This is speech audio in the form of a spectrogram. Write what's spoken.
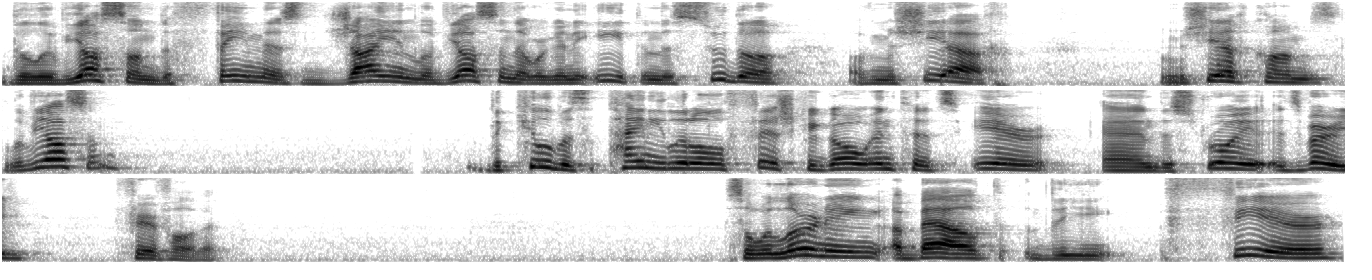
the Livyasan, the famous giant Livyasan that we're going to eat in the Suda of Mashiach, when Mashiach comes, Livyasan. The kilbas, a tiny little fish, could go into its ear and destroy it. It's very fearful of it. So we're learning about the fear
